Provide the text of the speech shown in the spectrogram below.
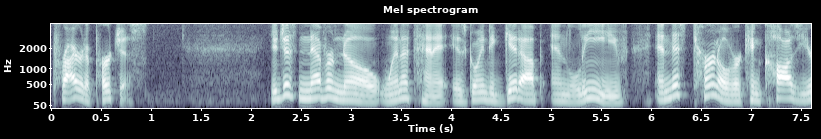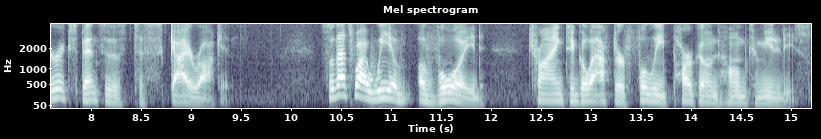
prior to purchase. You just never know when a tenant is going to get up and leave, and this turnover can cause your expenses to skyrocket. So that's why we avoid trying to go after fully park owned home communities.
